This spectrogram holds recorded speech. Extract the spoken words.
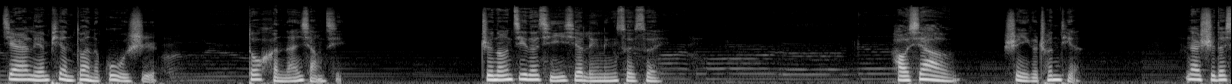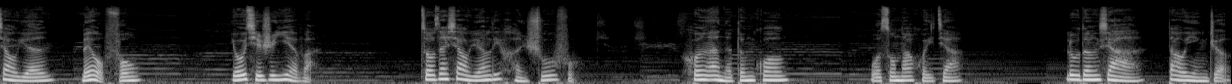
竟然连片段的故事都很难想起，只能记得起一些零零碎碎。好像是一个春天，那时的校园没有风，尤其是夜晚。走在校园里很舒服，昏暗的灯光，我送他回家，路灯下倒映着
